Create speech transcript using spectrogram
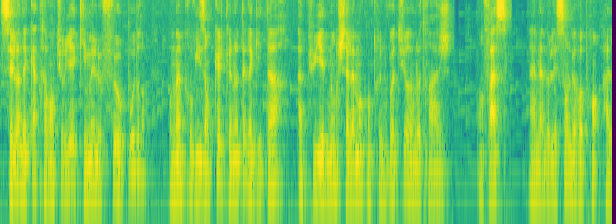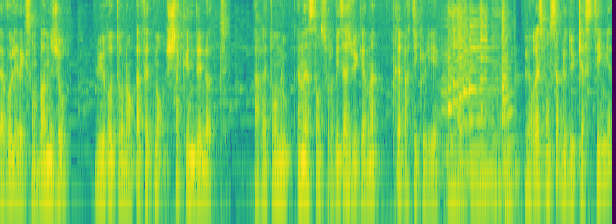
C'est l'un des quatre aventuriers qui met le feu aux poudres en improvisant quelques notes à la guitare, appuyées nonchalamment contre une voiture d'un autre âge. En face, un adolescent le reprend à la volée avec son banjo, lui retournant parfaitement chacune des notes. Arrêtons-nous un instant sur le visage du gamin, très particulier. Le responsable du casting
